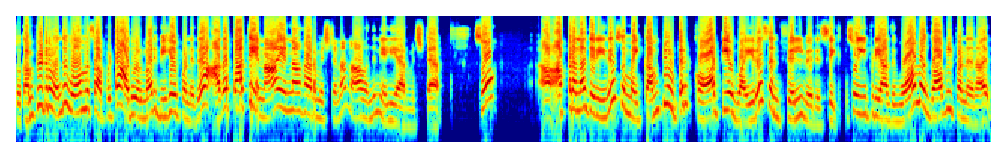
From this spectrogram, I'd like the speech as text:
சோ கம்ப்யூட்டர் வந்து ஓம சாப்பிட்டு அது ஒரு மாதிரி பிஹேவ் பண்ணுது. அதை பார்த்து நான் என்ன ஆக ஆரம்பிச்சிட்டேன்னா நான் வந்து நெளிய ஆரம்பிச்சிட்டேன். சோ அப்புறம் தான் தெரியுது. So my computer caught a virus and fell very sick so இப்படி அது வார்ம காபிள் பண்ணதுனால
